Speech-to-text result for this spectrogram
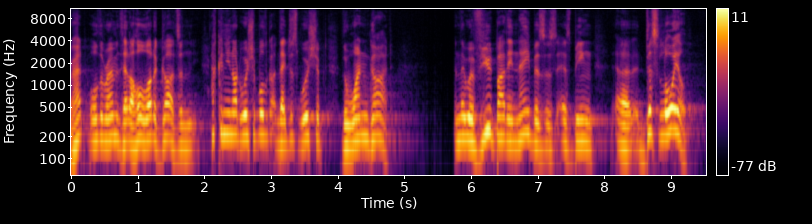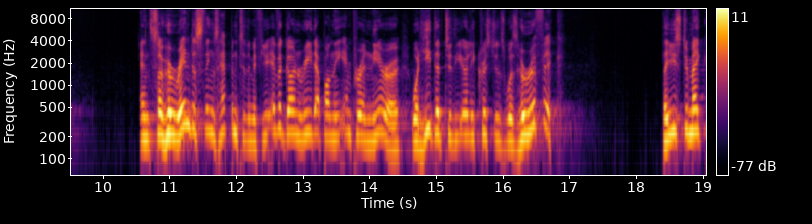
Right? All the Romans had a whole lot of gods, and how can you not worship all the gods? They just worshipped the one God. And they were viewed by their neighbors as, as being uh, disloyal. And so horrendous things happened to them. If you ever go and read up on the Emperor Nero, what he did to the early Christians was horrific. They used to make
